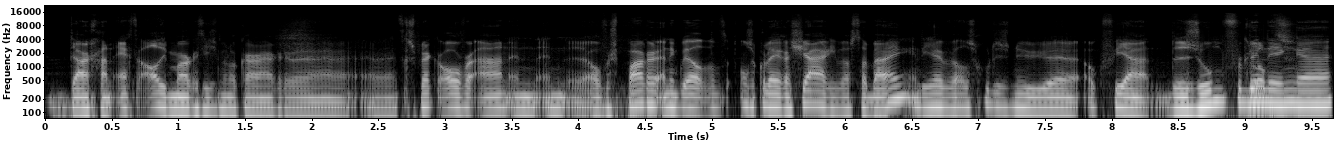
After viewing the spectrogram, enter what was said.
daar gaan echt al die marketeers met elkaar eh, eh, het gesprek over aan en, en eh, over sparren. En ik wel, want onze collega Shari was daarbij en die hebben we als het goed is nu ook via de Zoom-verbinding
